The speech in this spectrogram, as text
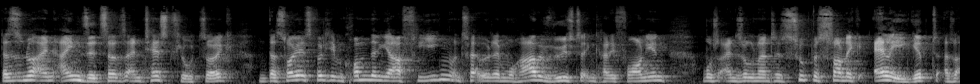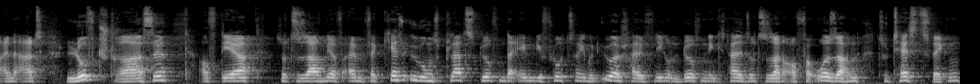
Das ist nur ein Einsitzer, das ist ein Testflugzeug. Und das soll jetzt wirklich im kommenden Jahr fliegen, und zwar über der Mojave-Wüste in Kalifornien, wo es eine sogenannte Supersonic Alley gibt, also eine Art Luftstraße, auf der sozusagen wie auf einem Verkehrsübungsplatz dürfen da eben die Flugzeuge mit Überschall fliegen und dürfen den Knall sozusagen auch verursachen zu Testzwecken.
